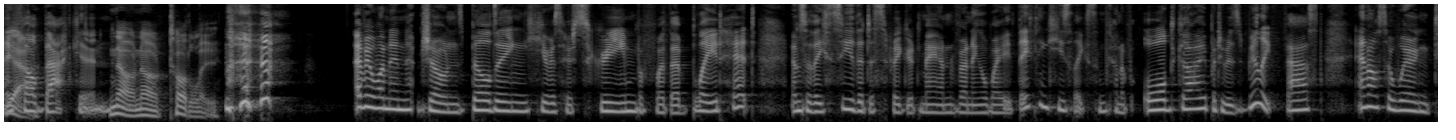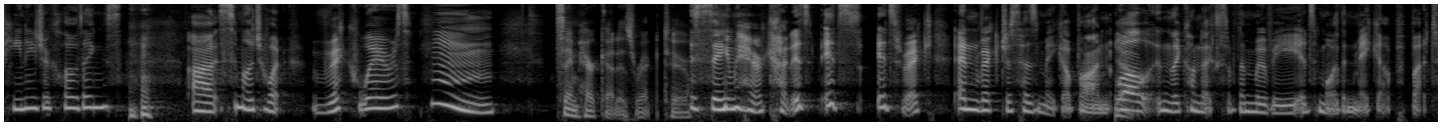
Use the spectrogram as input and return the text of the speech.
I Yeah. fell back in. no, no, totally. Everyone in Joan's building hears her scream before the blade hit, and so they see the disfigured man running away. They think he's like some kind of old guy, but he was really fast and also wearing teenager clothings, uh, similar to what Rick wears. Hmm. Same haircut as Rick too. same haircut. It's it's it's Rick, and Rick just has makeup on. Yeah. Well, in the context of the movie, it's more than makeup, but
